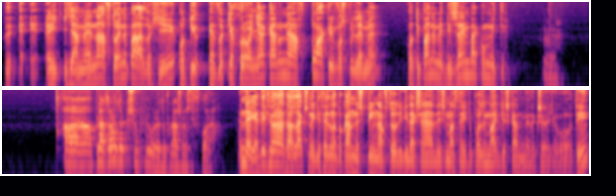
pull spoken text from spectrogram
Ε, ε, ε, για μένα αυτό είναι παραδοχή ότι εδώ και χρόνια κάνουν αυτό ακριβώς που λέμε ότι πάνε με design by committee. Ναι. Α, απλά τώρα το επισοποιούν, το βγάζουν στη φόρα. Ναι, γιατί θέλουν να το αλλάξουν και θέλουν να το κάνουν spin αυτό ότι κοίταξε να δεις είμαστε και πολλοί μάγκες κάνουμε δεν ξέρω κι εγώ τι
